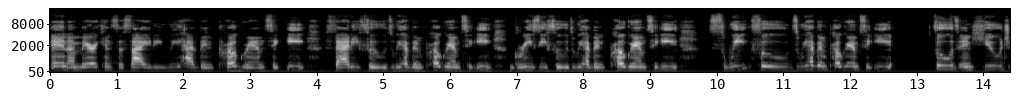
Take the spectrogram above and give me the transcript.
in American society, we have been programmed to eat fatty foods. We have been programmed to eat greasy foods. We have been programmed to eat sweet foods. We have been programmed to eat foods in huge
